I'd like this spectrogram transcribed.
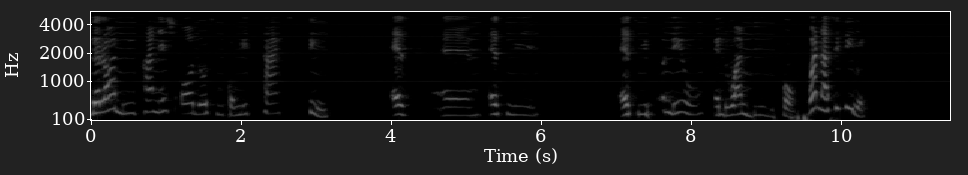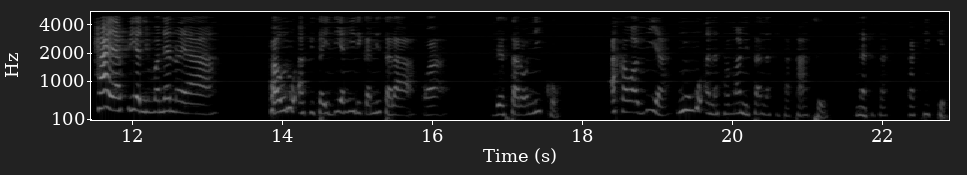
The lord will punish all those who commit such sins as uh, as we as we you and one you before. Bwana asifiwe. Haya pia ni maneno ya paulo akisaidia hili kanisa la wa thesaloniko akawaambia mungu anatamani sana tutakase na tutakatike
